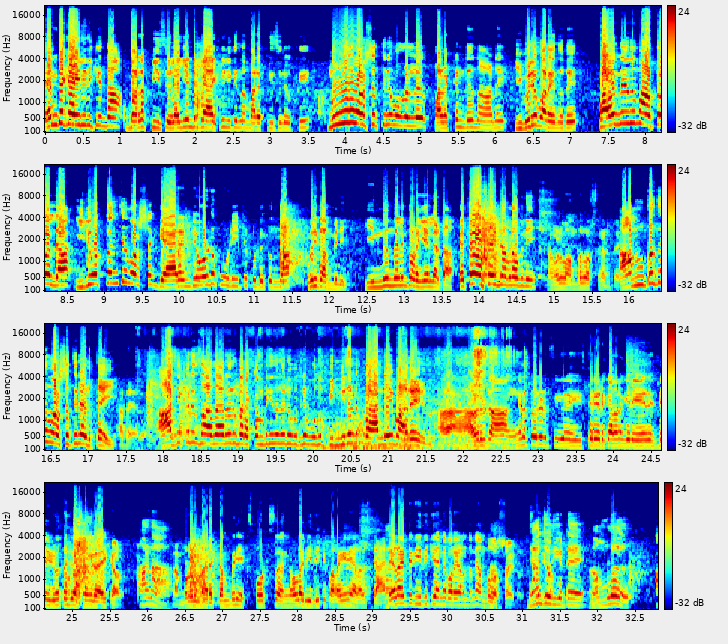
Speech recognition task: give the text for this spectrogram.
എന്റെ കയ്യിലിരിക്കുന്ന മര പീസുകൾ അല്ലെങ്കിൽ എന്റെ ബാക്കിലിരിക്കുന്ന മര പീസുകൾക്ക് നൂറ് വർഷത്തിന് മുകളിൽ പഴക്കുണ്ട് എന്നാണ് ഇവർ പറയുന്നത്. പറഞ്ഞത് മാത്രമല്ല ഇരുപത്തഞ്ച് വർഷം ഗ്യാരണ്ടിയോട് കൂടിയിട്ട് കൊടുക്കുന്ന ഒരു കമ്പനി ഇന്ന് ഇന്നലെയും തുടങ്ങിയല്ല കേട്ടാ എത്ര വർഷമായിട്ട് നമ്മുടെ കമ്പനി നമ്മൾ അമ്പത് വർഷത്തിനടുത്ത് അമ്പത് വർഷത്തിനടുത്തായി. അതെ അതെ. ആദ്യമൊക്കെ ഒരു സാധാരണ ഒരു മരക്കമ്പനി എന്നുള്ള രൂപത്തിൽ പോകുന്നു പിന്നീട് ഒരു ബ്രാൻഡായി മാറുമായിരുന്നു ആ ഒരു അങ്ങനത്തെ ഒരു ഹിസ്റ്ററി എടുക്കാനാണെങ്കിൽ ഏകദേശം എഴുപത്തഞ്ച് വർഷമെങ്കിലും ആയിക്കാണും നമ്മുടെ നമ്മളൊരു മരക്കമ്പനി എക്സ്പോർട്സ് അങ്ങനെയുള്ള രീതിക്ക് പറയുകയാണ്. സ്റ്റാൻഡേർഡ് ആയിട്ട് രീതിക്ക് തന്നെ പറയുകയാണെങ്കിൽ തന്നെ അമ്പത് വർഷമായിട്ടുണ്ട്. ഞാൻ ചോദിക്കട്ടെ നമ്മൾ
